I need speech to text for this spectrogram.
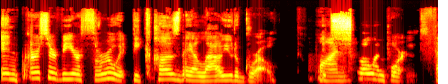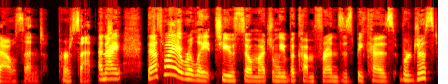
and persevere through it because they allow you to grow. One it's so important. Thousand percent. And I, that's why I relate to you so much and we've become friends is because we're just,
